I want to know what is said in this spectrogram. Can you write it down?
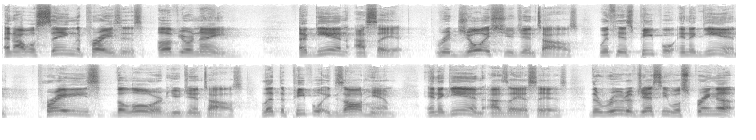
And I will sing the praises of your name. Again, I say it. Rejoice, you Gentiles, with his people. And again, praise the Lord, you Gentiles. Let the people exalt him. And again, Isaiah says, the root of Jesse will spring up.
